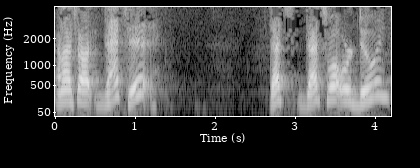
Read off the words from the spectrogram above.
And I thought, that's it? That's, that's what we're doing?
